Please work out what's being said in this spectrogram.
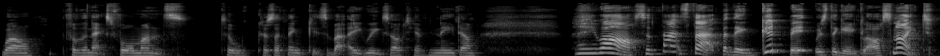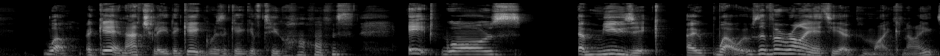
well, for the next four months, till because I think it's about eight weeks after you have your knee done. There you are. So that's that. But the good bit was the gig last night. Well, again, actually, the gig was a gig of two halves. It was a music well, it was a variety open mic night.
